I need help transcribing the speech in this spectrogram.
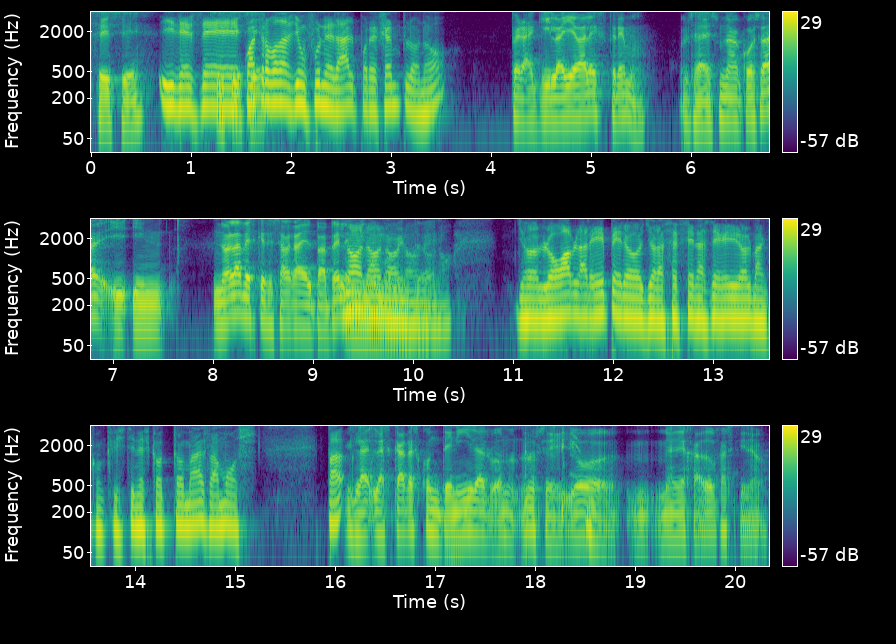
Sí, sí. Y desde Sí, sí, sí. cuatro bodas y un funeral, por ejemplo, ¿no? Pero aquí lo lleva al extremo. O sea, es una cosa y, y no la ves que se salga del papel. No, en no, no, momento, no, no, ¿eh? no. Yo luego hablaré, pero yo las escenas de Gary Oldman con Christine Scott Thomas, vamos. pa- la- las caras contenidas, no, no sé, yo me ha dejado fascinado.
